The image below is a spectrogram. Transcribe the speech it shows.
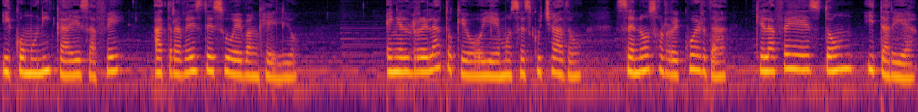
y comunica esa fe a través de su Evangelio. En el relato que hoy hemos escuchado, se nos recuerda que la fe es don y tarea,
